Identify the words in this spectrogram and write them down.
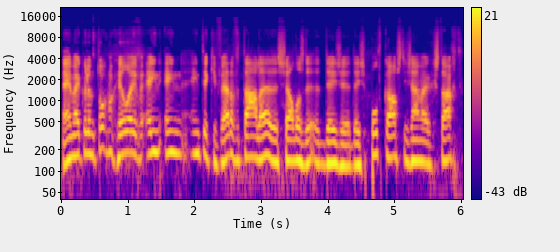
Nee, maar ik wil hem toch nog heel even één, één, één tikje verder vertalen. Hè. Dus Hetzelfde als de, deze, deze podcast, die zijn wij gestart.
